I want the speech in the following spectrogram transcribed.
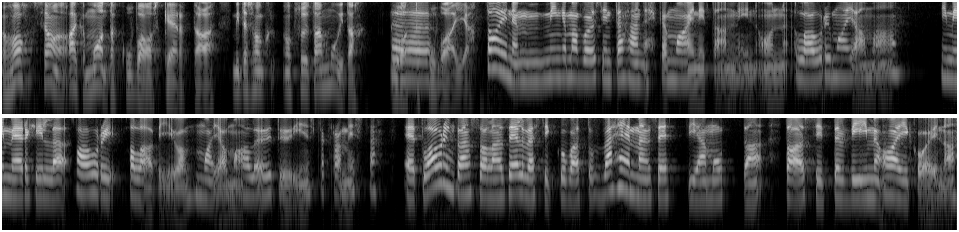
Oho, se on aika monta kuvauskertaa. Mitäs on, onko sulla jotain muita luottokuvaajia? Öö, toinen, minkä mä voisin tähän ehkä mainita, niin on Lauri Majamaa. Nimimerkillä Lauri Alaviiva Majamaa löytyy Instagramista. Et Laurin kanssa ollaan selvästi kuvattu vähemmän settiä, mutta taas sitten viime aikoina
